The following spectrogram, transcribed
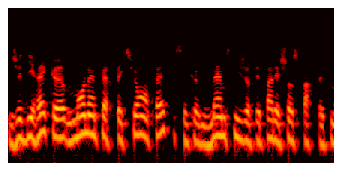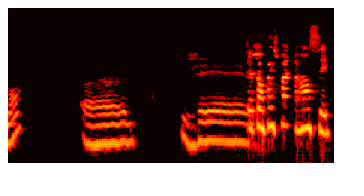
Je dirais que mon imperfection, en fait, c'est que même si je ne fais pas les choses parfaitement, j'ai. Ça t'empêche pas d'avancer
